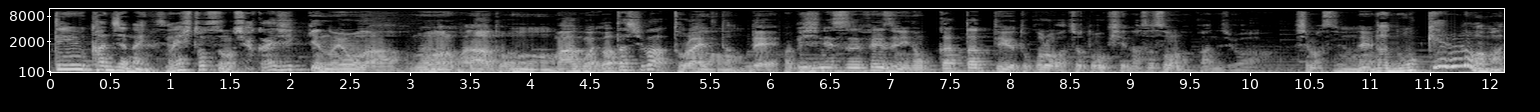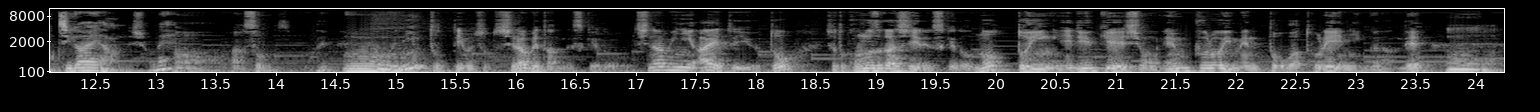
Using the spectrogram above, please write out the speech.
っていう感じじゃないんですよね。一つの社会実験のようなものなのかなと、うんまあ、あくまで私は捉えてたので、まあビジネスフェーズに乗っかったっていうところはちょっと起きてなさそうな感じはしますよね。うんだから乗っけるのが間違いなんでしょうね。うんあそうですよね。うんニートって今ちょっと調べたんですけど、ちなみにあえて言うと、ちょっと小難しいですけど、not in education, employment がトレーニングなんで、うん。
